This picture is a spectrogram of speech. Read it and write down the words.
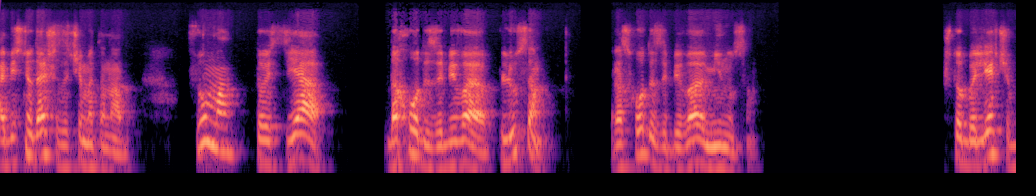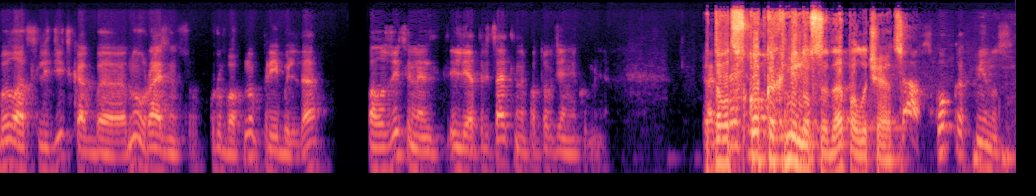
объясню дальше, зачем это надо. Сумма, то есть я доходы забиваю плюсом, расходы забиваю минусом, чтобы легче было отследить как бы, ну, разницу, грубо, ну, прибыль, да, положительный или отрицательный поток денег у меня. Это вот в скобках минусы, да, получается? Да, в скобках минусы,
